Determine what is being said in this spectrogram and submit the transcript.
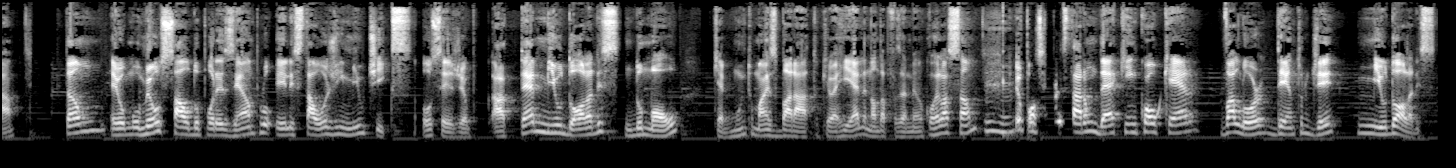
Tá? Então, eu, o meu saldo, por exemplo, ele está hoje em mil ticks. Ou seja, até mil dólares do mall, que é muito mais barato que o RL, não dá pra fazer a mesma correlação, uhum. eu posso emprestar um deck em qualquer valor dentro de mil dólares.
